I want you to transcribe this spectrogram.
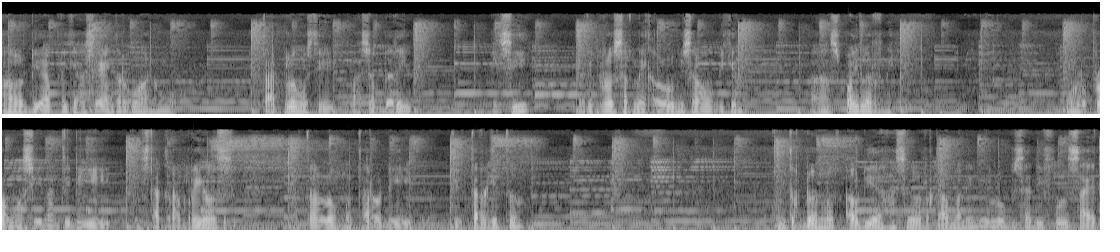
kalau di aplikasi Anchor gue gak nemu. Tapi lo mesti masuk dari PC dari browser nih kalau lo misalnya mau bikin uh, spoiler nih mau lo promosi nanti di Instagram Reels atau lo mau taruh di Twitter gitu. Untuk download audio hasil rekaman ini lo bisa di full site.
